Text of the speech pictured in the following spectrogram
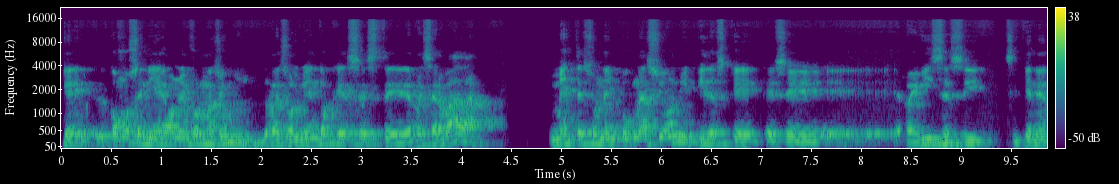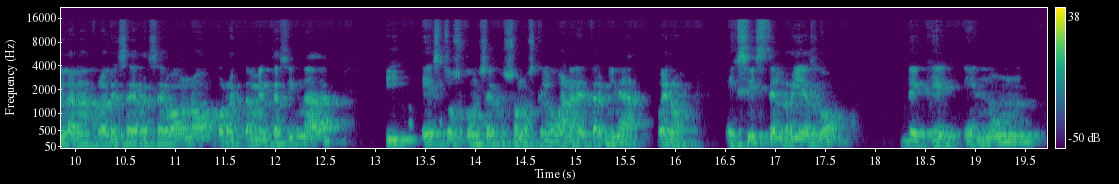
Que, ¿Cómo se niega una información? Pues, resolviendo que es este, reservada. Metes una impugnación y pides que, que se revise si, si tiene la naturaleza de reserva o no correctamente asignada y estos consejos son los que lo van a determinar. Bueno, existe el riesgo de que en un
